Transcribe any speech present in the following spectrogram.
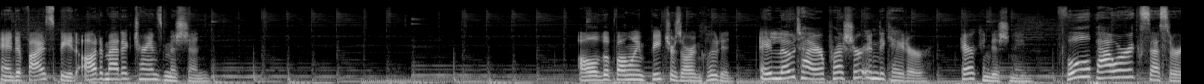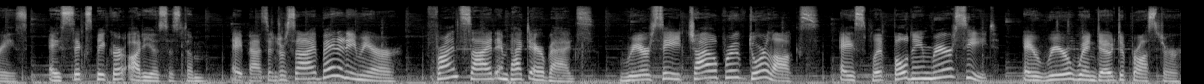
and a 5 speed automatic transmission. All of the following features are included a low tire pressure indicator, air conditioning, full power accessories, a six speaker audio system, a passenger side vanity mirror, front side impact airbags, rear seat child proof door locks, a split folding rear seat, a rear window defroster,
